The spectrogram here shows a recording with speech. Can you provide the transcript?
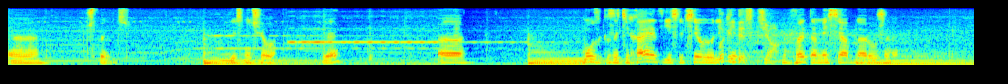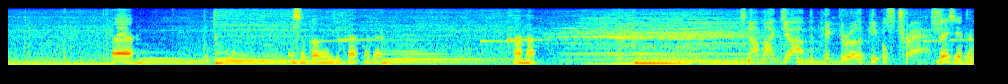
Э, что здесь? Здесь ничего. Да? Э, музыка затихает, если все улики в этом месте обнаружены. А, звуковые индикаторы. Ага. It's not my job to pick through other people's trash. Газета.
